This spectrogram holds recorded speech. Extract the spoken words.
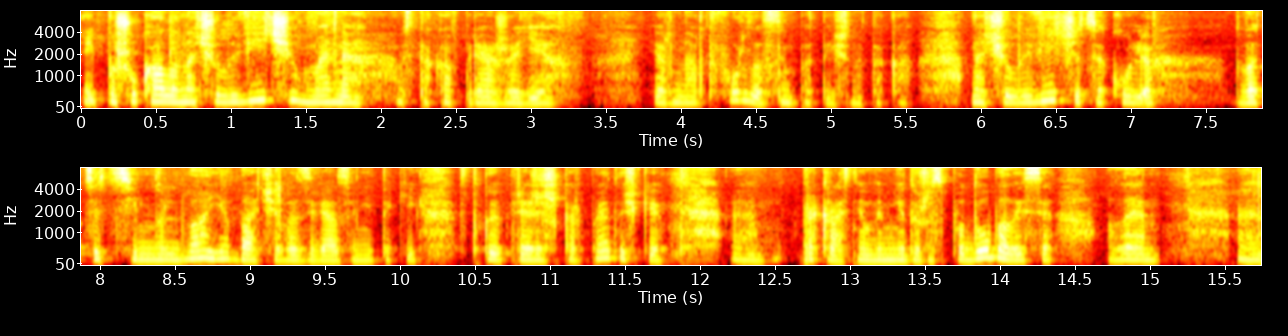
І пошукала на чоловічі, у мене ось така пряжа є. Ярнард Форза, симпатична така. На чоловічі це колір 2702. Я бачила зв'язані такі з такої пряжі шкарпеточки. Е, Прекрасні, вони мені дуже сподобалися, але е,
